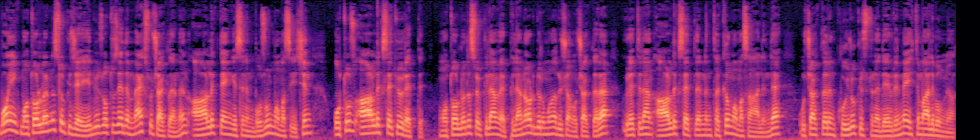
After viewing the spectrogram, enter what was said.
Boeing motorlarını sökeceği 737 MAX uçaklarının ağırlık dengesinin bozulmaması için 30 ağırlık seti üretti. Motorları sökülen ve planör durumuna düşen uçaklara üretilen ağırlık setlerinin takılmaması halinde uçakların kuyruk üstüne devrilme ihtimali bulunuyor.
